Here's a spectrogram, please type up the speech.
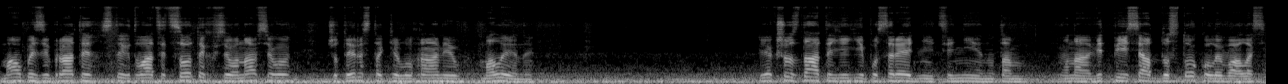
мав би зібрати з тих 20 сотих всього-навсього 400 кілограмів малини. Якщо здати її по середній ціні, ну там вона від 50 до 100 коливалась.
